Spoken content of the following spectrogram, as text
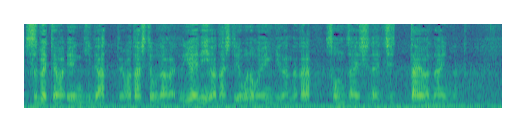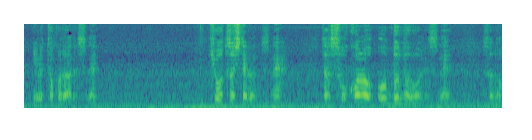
全ては縁起であって私ともだから故に私というものも縁起なんだから存在しない実体はないんだというところはですね共通してるんですね。だからそこの部分をですねその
